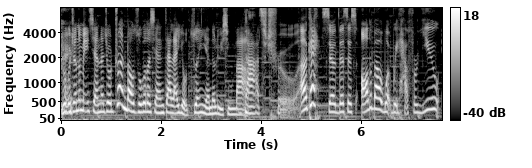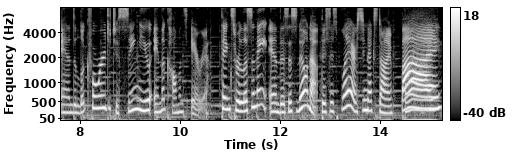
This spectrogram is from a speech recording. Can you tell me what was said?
如果真的没钱，那就赚到足够的钱再来有尊严的旅行吧。That's true. Okay, so this is all about what we have for you, and look forward to seeing you in the comments area. Thanks for listening, and this is Leona. This is Blair. See you next time. Bye.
